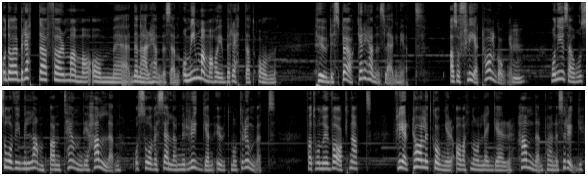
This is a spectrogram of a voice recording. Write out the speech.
Och då har jag berättat för mamma om eh, den här händelsen. Och min mamma har ju berättat om hur det spökar i hennes lägenhet. Alltså flertal gånger. Hon är ju så här, hon sover ju med lampan tänd i hallen och sover sällan med ryggen ut mot rummet. För att hon har ju vaknat flertalet gånger av att någon lägger handen på hennes rygg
